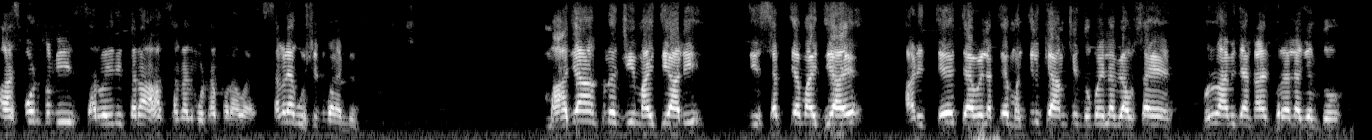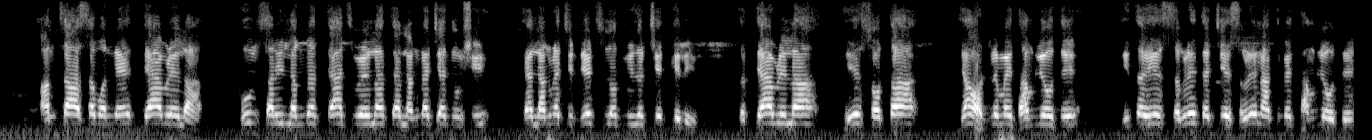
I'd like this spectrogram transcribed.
पासपोर्ट तुम्ही सार्वजनिक करा हा सगळ्यात मोठा पुरावा आहे. सगळ्या गोष्टी तुम्हाला मिळतील. माझ्याकडे जी माहिती आली ती सत्य माहिती आहे. आणि ते त्यावेळेला ते म्हणतील की आमचे दुबईला व्यवसाय आहे म्हणून आम्ही त्या काळात फिरायला गेलतो. आमचं असं म्हणणं आहे त्यावेळेला खूप सारी लग्न त्याच वेळेला त्या लग्नाच्या दिवशी त्या लग्नाची डेट सुद्धा तुम्ही जर चेक केली तर त्यावेळेला हे स्वतः त्या हॉटेलमध्ये थांबले होते तिथं हे सगळे त्यांचे सगळे नातेवाईक थांबले होते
